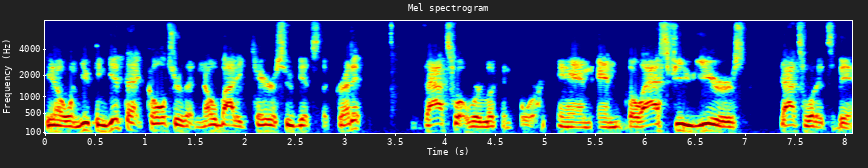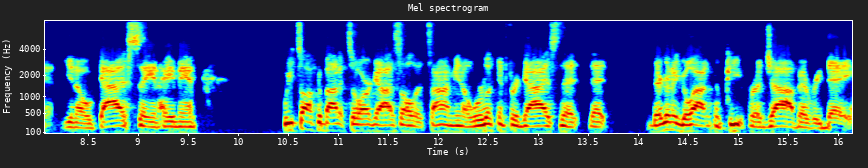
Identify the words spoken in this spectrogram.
you know, when you can get that culture that nobody cares who gets the credit, that's what we're looking for. And and the last few years, that's what it's been. You know, guys saying, "Hey, man." We talk about it to our guys all the time. You know, we're looking for guys that that they're going to go out and compete for a job every day.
